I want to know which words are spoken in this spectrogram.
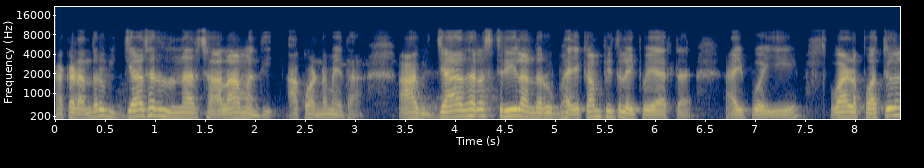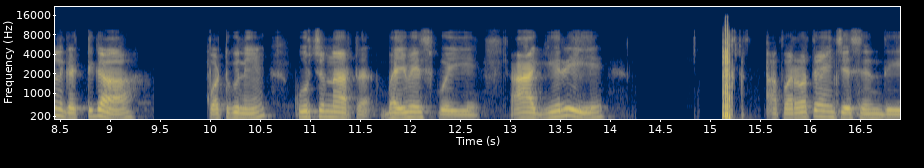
అక్కడ అందరూ విద్యాధరులు ఉన్నారు చాలామంది ఆ కొండ మీద. ఆ విద్యాధర స్త్రీలు అందరూ భయకంపితులు అయిపోయారట అయిపోయి వాళ్ళ పతులను గట్టిగా పట్టుకుని కూర్చున్నారట. భయం వేసిపోయి ఆ గిరి ఆ పర్వతం ఏం చేసింది?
